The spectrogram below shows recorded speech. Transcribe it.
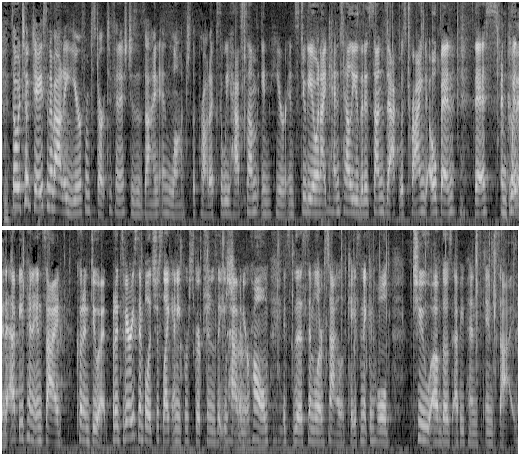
Mm-hmm. So it took Jason about a year from start to finish to design and launch the product. So we have some in here in studio, and I can tell you that his son Zach was trying to open this with the EpiPen inside couldn't do it. But it's very simple. It's just like any prescriptions that you have sure. in your home. It's the similar style of case, and it can hold two of those EpiPens inside.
